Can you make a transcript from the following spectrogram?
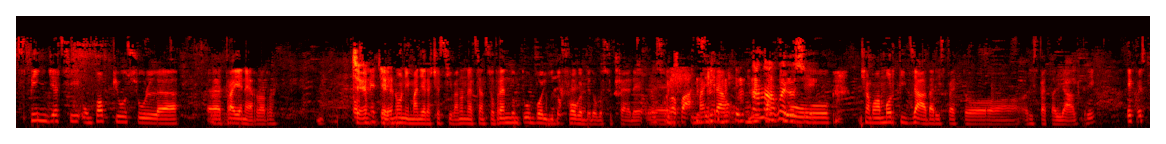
spingersi un po' più sul eh, try and error. Sì, sì. non in maniera eccessiva, non nel senso prendo un tubo, gli do fuoco e vedo che succede. Eh, in maniera un, un No, no, più, sì. diciamo ammortizzata rispetto, rispetto agli altri. E questo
